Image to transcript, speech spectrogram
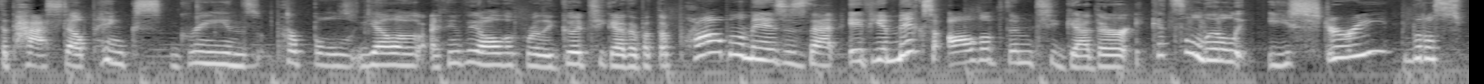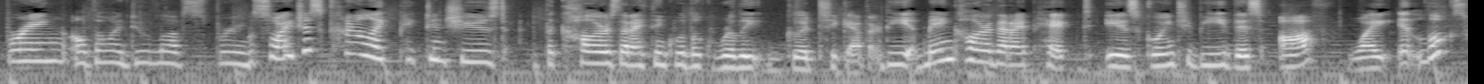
the pastel pinks, greens, purples, yellows. I think they all look really good together but the problem is is that if you mix all of them together it gets a little Eastery, little spring, although I do love spring. So I just kind of like picked and chose the colors that I think would look really good together. The main color that I picked is going to be this off-white. It looks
